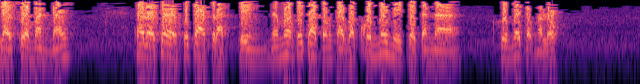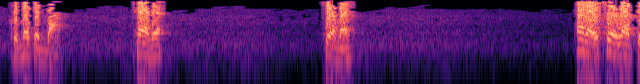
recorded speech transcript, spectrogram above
เราเชื่อมั่นไหม ถ้าเราเชื่อพระเจ้าตรัสจริงในเมื่อพระเจ้าทรงตรัสว่าคุณไม่มีเจตนา คุณไม่ตกนรก คุณไม่เป็นบาปแค่เนี้ยเชื่อไหมถ้าเราเชื่อว่าเจ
